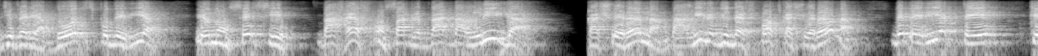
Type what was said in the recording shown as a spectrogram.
de, Vereadores poderia, eu não sei se da responsabilidade da Liga Cachoeirana, da Liga de Desportos Cachoeirana, deveria ter que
